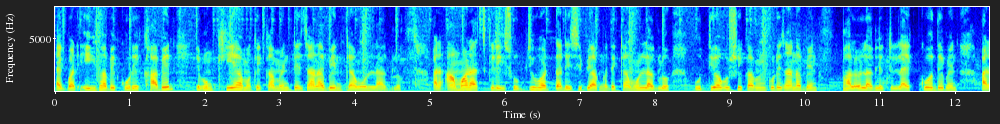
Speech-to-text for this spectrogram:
একবার এইভাবে করে খাবেন এবং খেয়ে আমাকে কমেন্টে জানাবেন কেমন লাগল। আর আমার আজকের এই সবজি ভর্তা রেসিপি আপনাদের কেমন লাগল অতি অবশ্যই কমেন্ট করে জানাবেন। ভালো লাগলে একটি লাইক করে দেবেন। আর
